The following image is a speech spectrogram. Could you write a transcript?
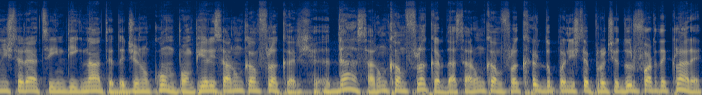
niște reacții indignate, de genul cum, pompierii se aruncă în flăcări. Da, se aruncă în flăcări, dar se aruncă aruncă în flăcări după niște proceduri foarte clare.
